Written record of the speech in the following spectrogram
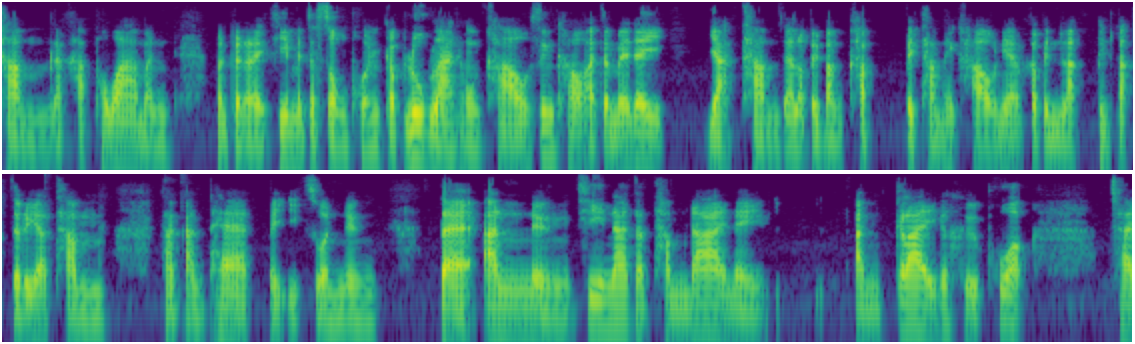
ทำนะครับ เพราะว่ามันมันเป็นอะไรที่มันจะส่งผลกับลูกหลานของเขา ซึ่งเขาอาจจะไม่ได้อยากทำแต่เราไปบังคับไปทำให้เขาเนี่ยก็เป็นหลักผิดหลักจริยธรรมทางการแพทย์ไปอีกส่วนหนึ่ง แต่อันหนึ่งที่น่าจะทำได้ในอันใกล้ก็คือพวกใช้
